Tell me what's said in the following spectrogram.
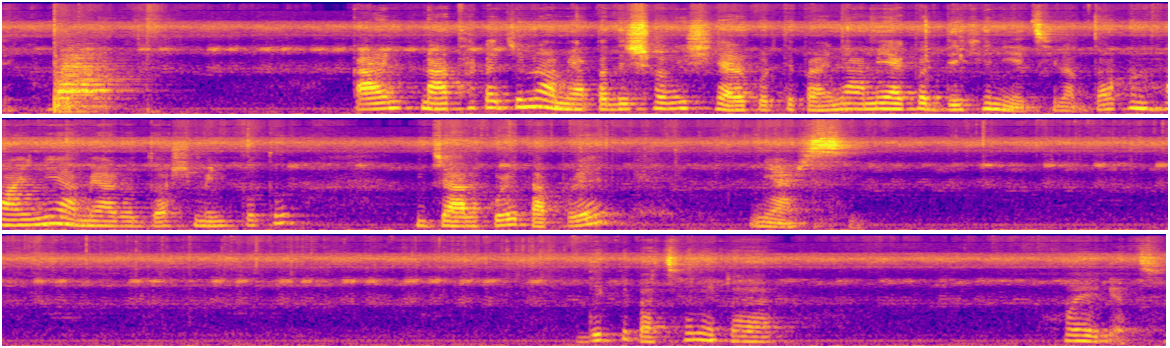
দেখুন। কারেন্ট না থাকার জন্য আমি আপনাদের সঙ্গে শেয়ার করতে পারি না। আমি একবার দেখে নিয়েছিলাম। তখন হয়নি, আমি আরও দশ মিনিট মতো জাল করে তারপরে নিয়ে আসছি দেখতে পাচ্ছেন, এটা হয়ে গেছে।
